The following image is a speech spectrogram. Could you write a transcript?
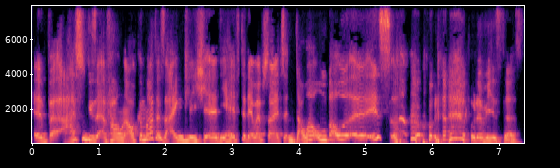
Äh, hast du diese Erfahrung auch gemacht, dass eigentlich äh, die Hälfte der Websites im Dauerumbau äh, ist? oder, oder wie ist das?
